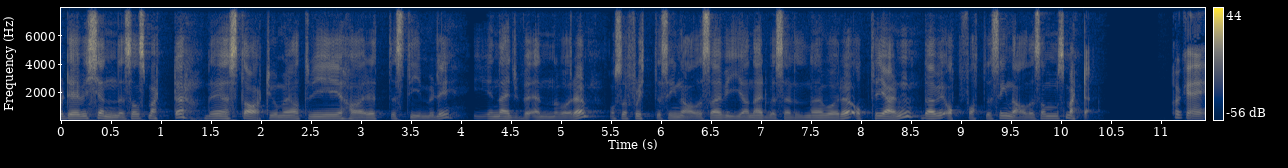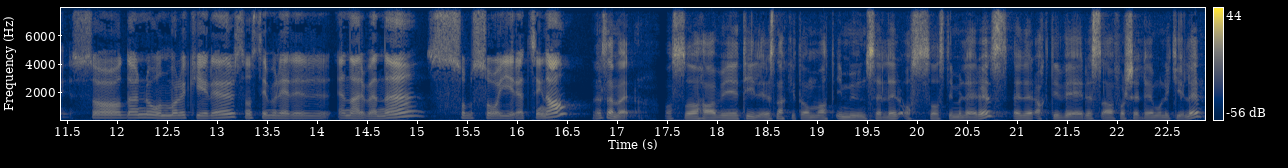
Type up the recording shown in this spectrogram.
For det vi kjenner som smerte, det starter jo med at vi har et stimuli i nerveendene våre, og så flytter signalet seg via nervecellene våre opp til hjernen, der vi oppfatter signalet som smerte. Ok, Så det er noen molekyler som stimulerer en nerveende, som så gir et signal. Det stemmer. Og så har vi tidligere snakket om at immunceller også stimuleres, eller aktiveres av forskjellige molekyler.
